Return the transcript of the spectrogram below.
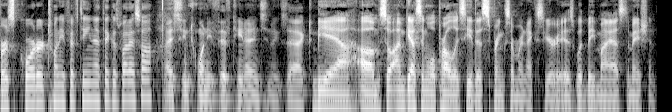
first quarter 2015, I think is what I saw. I seen 2015. I didn't see an exact. Yeah. Um, so I'm guessing we'll probably see this spring summer next year is would be my estimation.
